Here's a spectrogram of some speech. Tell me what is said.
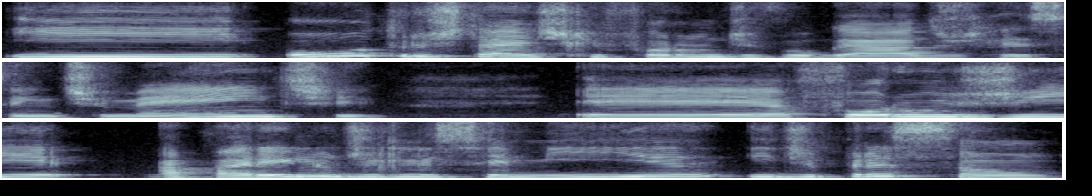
E outros testes que foram divulgados recentemente é, foram os de aparelho de glicemia e de pressão,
